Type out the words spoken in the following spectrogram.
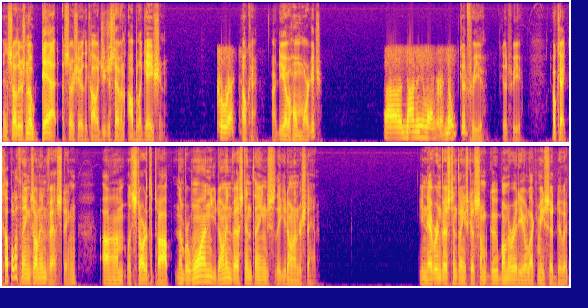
And so there's no debt associated with the college. You just have an obligation. Correct. Okay. All right. Do you have a home mortgage? Uh, not any longer. Nope. Good for you. Good for you. Okay, couple of things on investing. Um, let's start at the top. Number one, you don't invest in things that you don't understand. You never invest in things because some goob on the radio like me said do it,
